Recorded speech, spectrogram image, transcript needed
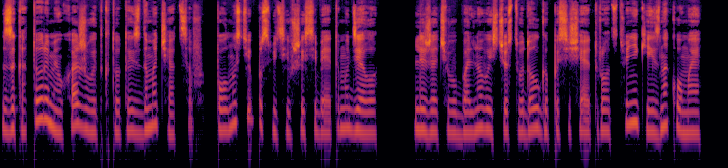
за которыми ухаживает кто-то из домочадцев, полностью посвятивший себя этому делу. Лежачего больного из чувства долга посещают родственники и знакомые,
